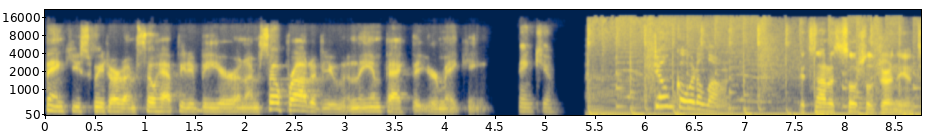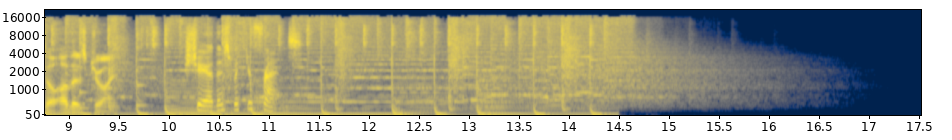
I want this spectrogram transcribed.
Thank you, sweetheart. I'm so happy to be here and I'm so proud of you and the impact that you're making. Thank you. Don't go it alone. It's not a social journey until others join. Share this with your friends.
